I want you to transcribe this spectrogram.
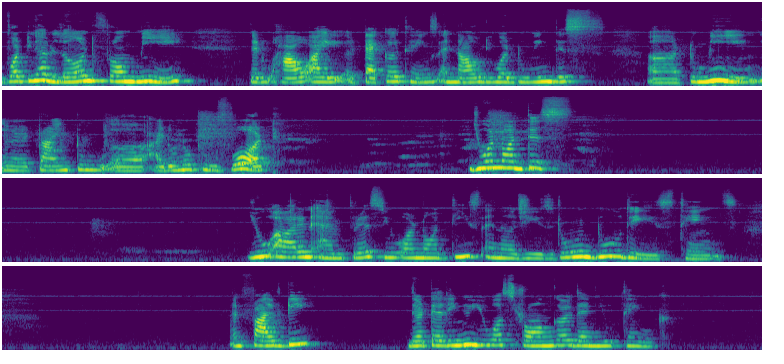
what you have learned from me that how i uh, tackle things and now you are doing this uh, to me uh, trying to uh, i don't know prove what. You are not this you are an empress you are not these energies don't do these things. And 5d they're telling you you are stronger than you think.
